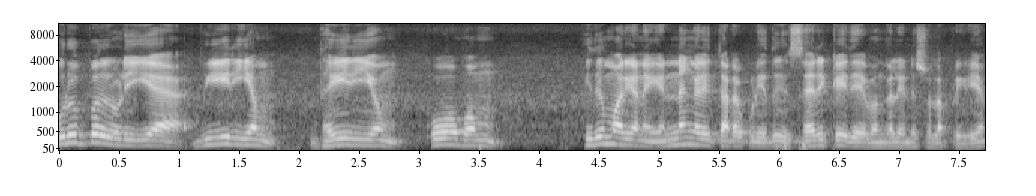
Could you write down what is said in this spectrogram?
உறுப்புகளுடைய வீரியம் தைரியம் கோபம் இது மாதிரியான எண்ணங்களை தரக்கூடியது சரிக்கை தெய்வங்கள் என்று சொல்லப்படுகிற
